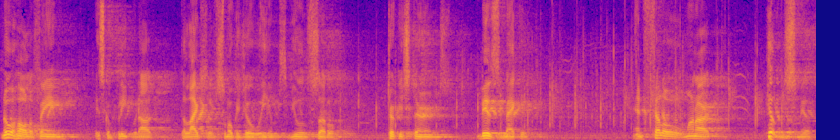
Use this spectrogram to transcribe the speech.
No Hall of Fame is complete without the likes of Smokey Joe Williams, Mule Suttle, Turkey Stearnes, Biz Mackey, and fellow monarch Hilton Smith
